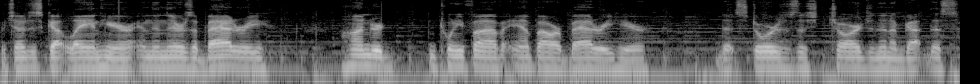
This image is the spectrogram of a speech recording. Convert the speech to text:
which I've just got laying here. And then there's a battery, 125 amp hour battery here that stores this charge. And then I've got this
